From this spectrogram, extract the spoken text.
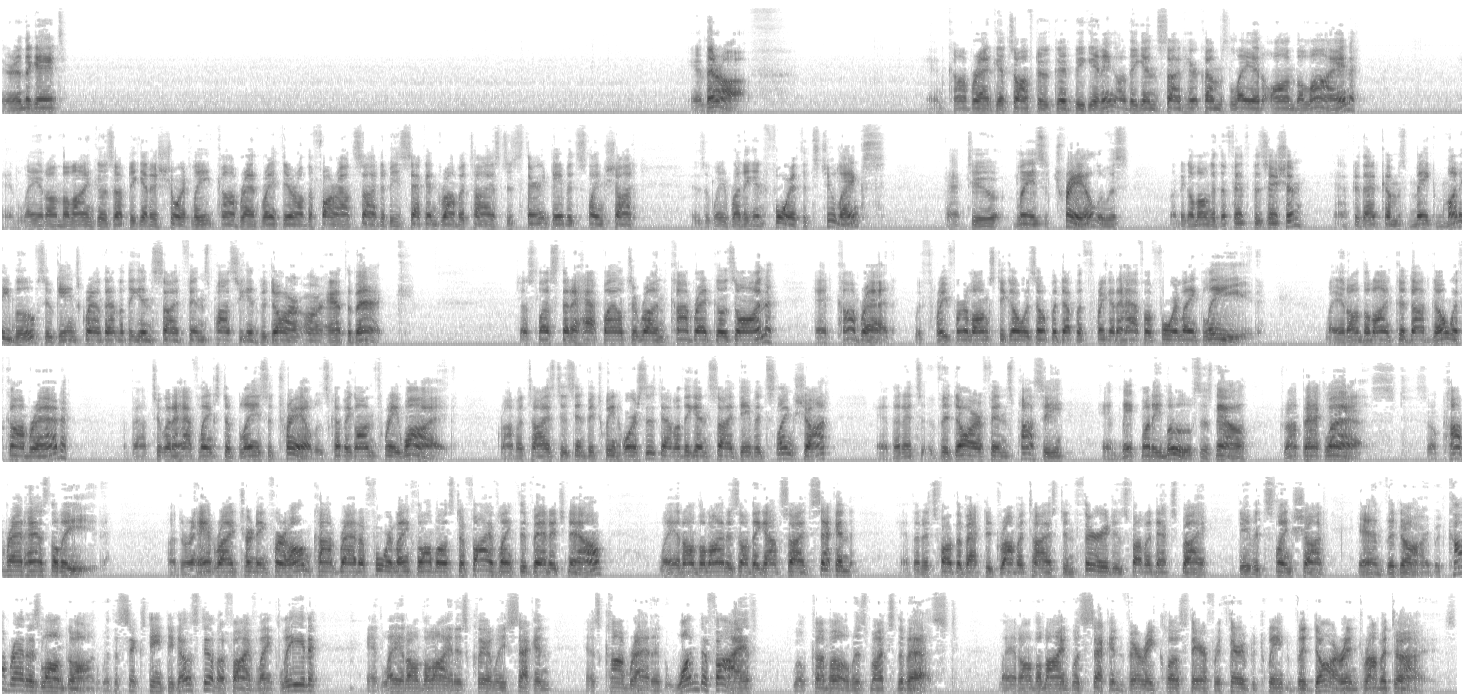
They're in the gate. And they're off. And Comrade gets off to a good beginning. On the inside, here comes Lay It on the line. And Lay It on the line goes up to get a short lead. Comrade right there on the far outside to be second. Dramatized is third. David Slingshot is away running in fourth. It's two lengths. Back to Blaze Trail, who is running along at the fifth position. After that comes Make Money Moves, who gains ground down to the inside. Finn's Posse and Vidar are at the back. Just less than a half mile to run. Comrade goes on, and Comrade, with three furlongs to go, has opened up a three and a half or four length lead. Lay it on the line could not go with Comrade. About two and a half lengths to Blaze a Trail, who's coming on three wide. Dramatized is in between horses, down on the inside, David Slingshot. And then it's Vidar Finn's Posse, and Make Money Moves is now drop back last. So Comrade has the lead. Under a hand ride turning for home, Comrade a four length, almost a five length advantage now. Lay it on the line is on the outside second, and then it's farther back to Dramatized in third, who's followed next by David Slingshot and Vidar. But Comrade is long gone with a 16 to go, still a five length lead, and Lay It on the line is clearly second as Comrade at one to five will come home as much the best. It on the line was second, very close there for third between Vidar and Dramatized.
